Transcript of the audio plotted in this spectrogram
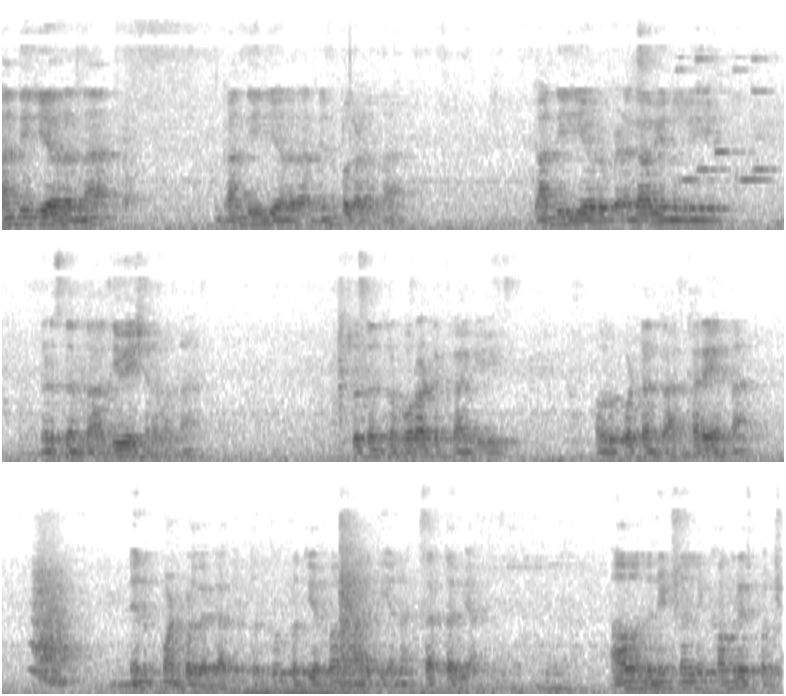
ಗಾಂಧೀಜಿಯವರನ್ನ, ಗಾಂಧೀಜಿಯವರ ನೆನಪುಗಳನ್ನ, ಗಾಂಧೀಜಿಯವರು ಬೆಳಗಾವಿಯಲ್ಲಿ ನಡೆಸಿದಂಥ ಅಧಿವೇಶನವನ್ನ ಸ್ವತಂತ್ರ ಹೋರಾಟಕ್ಕಾಗಿ ಅವರು ಕೊಟ್ಟಂಥ ಕರೆಯನ್ನ ನೆನಪು ಮಾಡಿಕೊಳ್ಬೇಕಾದಂಥದ್ದು ಪ್ರತಿಯೊಬ್ಬ ಭಾರತೀಯನ ಕರ್ತವ್ಯ. ಆ ಒಂದು ನಿಟ್ಟಿನಲ್ಲಿ ಕಾಂಗ್ರೆಸ್ ಪಕ್ಷ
